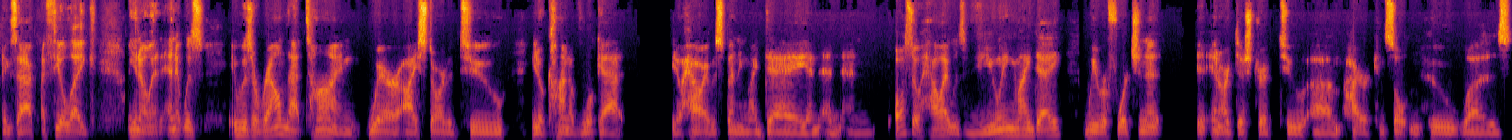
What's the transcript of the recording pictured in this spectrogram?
Exactly. I feel like, you know, and, and it was, it was around that time where I started to you know, kind of look at, you know, how I was spending my day and and and also how I was viewing my day. We were fortunate in, our district to um, hire a consultant who was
